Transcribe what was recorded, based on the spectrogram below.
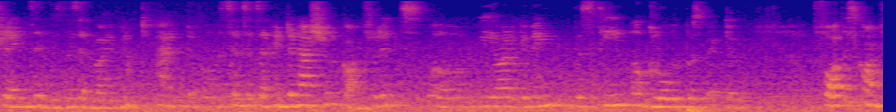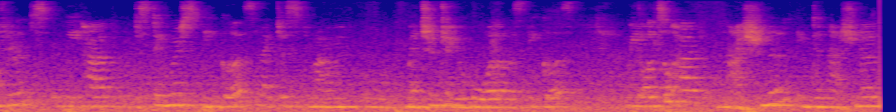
trends in business environment and since it's a international conference we are giving this theme a global perspective for this conference we have distinguished speakers like just mentioned to you who are the speakers we also have national international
